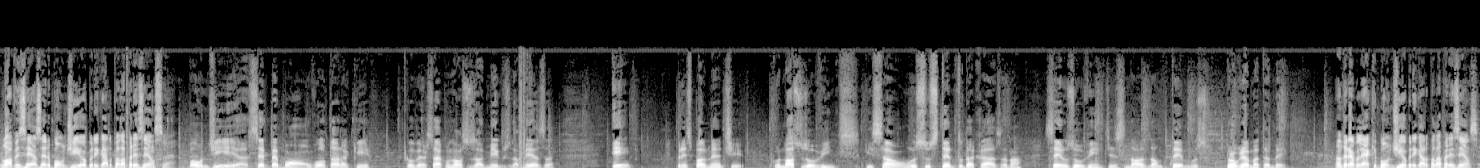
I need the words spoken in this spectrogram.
Lopes Rezer, bom dia, obrigado pela presença. Bom dia, sempre é bom voltar aqui, conversar com nossos amigos da mesa e principalmente com nossos ouvintes, que são o sustento da casa, não? Sem os ouvintes, nós não temos programa também. André Black, bom dia, obrigado pela presença.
